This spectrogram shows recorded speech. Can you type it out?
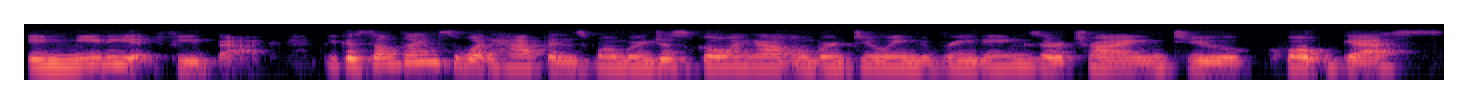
immediate feedback. Because sometimes what happens when we're just going out and we're doing readings or trying to quote guess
